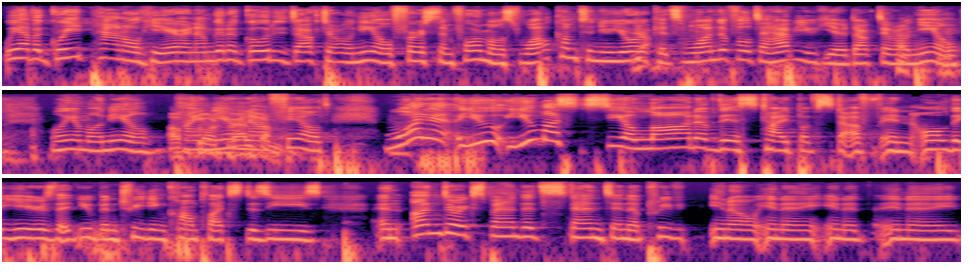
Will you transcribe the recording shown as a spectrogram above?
We have a great panel here, and I'm going to go to Dr. O'Neill first and foremost. Welcome to New York. Yeah. It's wonderful to have you here, Dr. O'Neill, William O'Neill, Of course, pioneer in our field. What you you must see a lot of this type of stuff in all the years that you've been treating complex disease, an underexpanded stent in a pre, you know, in a in a in a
